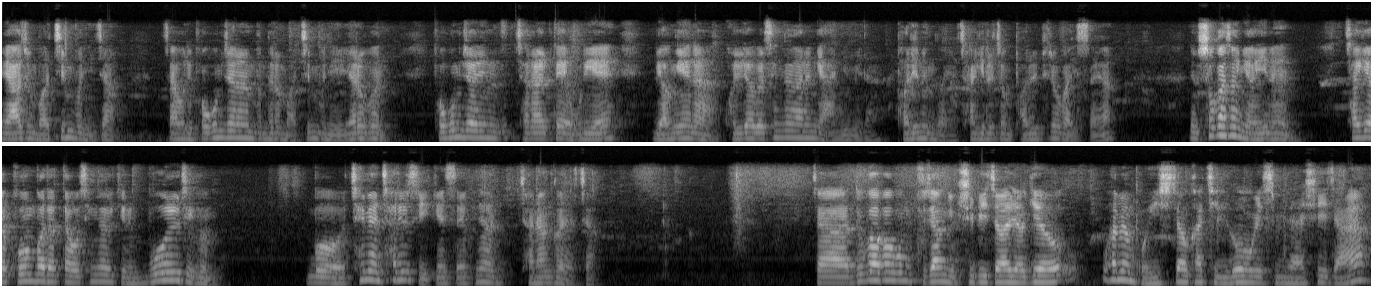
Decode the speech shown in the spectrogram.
예, 아주 멋진 분이죠. 자, 우리 복음 전하는 분들은 멋진 분이에요. 여러분, 복음 전, 전할 때 우리의 명예나 권력을 생각하는 게 아닙니다. 버리는 거예요. 자기를 좀 버릴 필요가 있어요. 소가성 여인은 자기가 구원받았다고 생각이 드는 뭘 지금 뭐 체면 차릴 수 있겠어요? 그냥 전한 거였죠. 자, 누가복음 9장 62절 여기에 화면 보이시죠? 같이 읽어보겠습니다. 시작.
